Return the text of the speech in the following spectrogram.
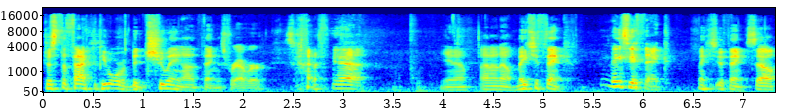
Just the fact that people have been chewing on things forever. It's kind of yeah, you know I don't know makes you think. makes you think. Makes you think. So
